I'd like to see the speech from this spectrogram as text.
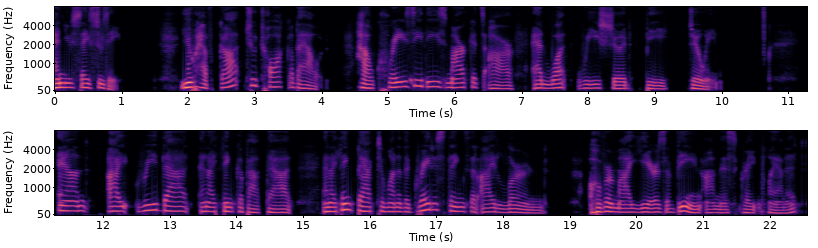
and you say, Suze, you have got to talk about how crazy these markets are and what we should be doing. And I read that and I think about that. And I think back to one of the greatest things that I learned over my years of being on this great planet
